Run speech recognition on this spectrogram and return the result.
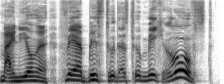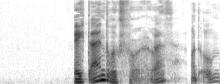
mein Junge, wer bist du, dass du mich rufst? Echt eindrucksvoll, was? Und oben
